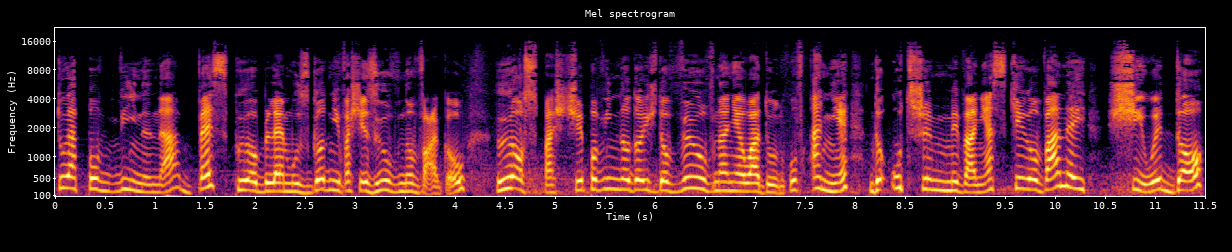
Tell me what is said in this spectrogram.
która powinna bez problemu, zgodnie właśnie z równowagą, rozpaść się, powinno dojść do wyrównania ładunków, a nie do utrzymywania skierowanej siły do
